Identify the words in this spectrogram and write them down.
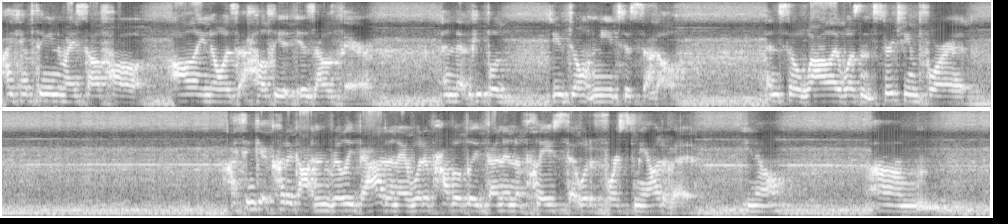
I kept thinking to myself how all I know is that healthy is out there, and that people you don't need to settle. And so while I wasn't searching for it, I think it could have gotten really bad, and I would have probably been in a place that would have forced me out of it. You know. Um,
